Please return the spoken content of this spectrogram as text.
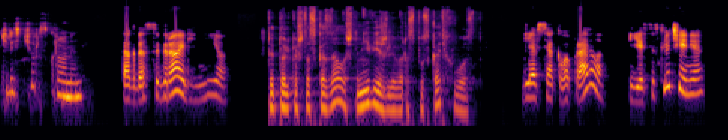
чересчур скромен. Тогда сыграй для нее. Ты только что сказала, что невежливо распускать хвост. Для всякого правила есть исключение.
